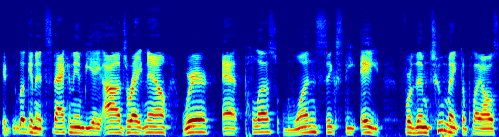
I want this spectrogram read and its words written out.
if you're looking at stacking NBA odds right now, we're at plus 168 for them to make the playoffs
